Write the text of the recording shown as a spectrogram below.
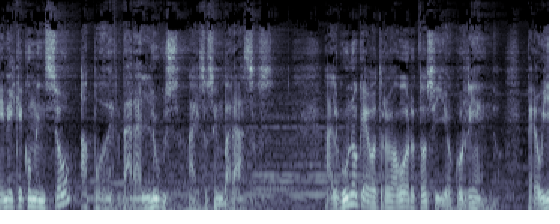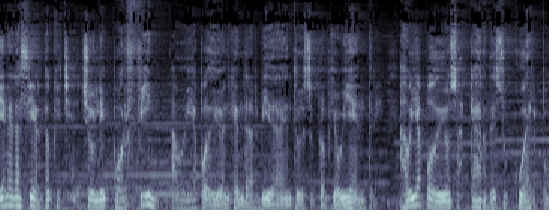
en el que comenzó a poder dar a luz a esos embarazos. Alguno que otro aborto siguió ocurriendo, pero bien era cierto que Chanchuli por fin había podido engendrar vida dentro de su propio vientre, había podido sacar de su cuerpo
